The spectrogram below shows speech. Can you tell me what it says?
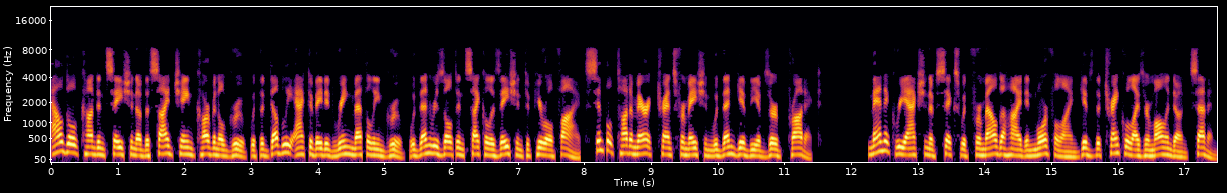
Aldol condensation of the side chain carbonyl group with the doubly activated ring methylene group would then result in cyclization to pyrrole 5. Simple tautomeric transformation would then give the observed product. Mannich reaction of 6 with formaldehyde and morpholine gives the tranquilizer molindone 7.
